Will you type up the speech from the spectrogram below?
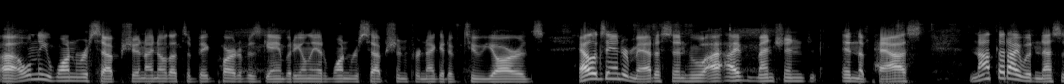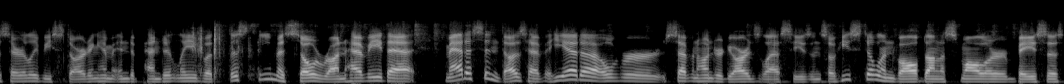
Uh, only one reception. I know that's a big part of his game, but he only had one reception for negative two yards. Alexander Mattison, who I, have mentioned in the past, not that I would necessarily be starting him independently, but this team is so run heavy that Mattison does have. He had uh, over 700 yards last season, so he's still involved on a smaller basis.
